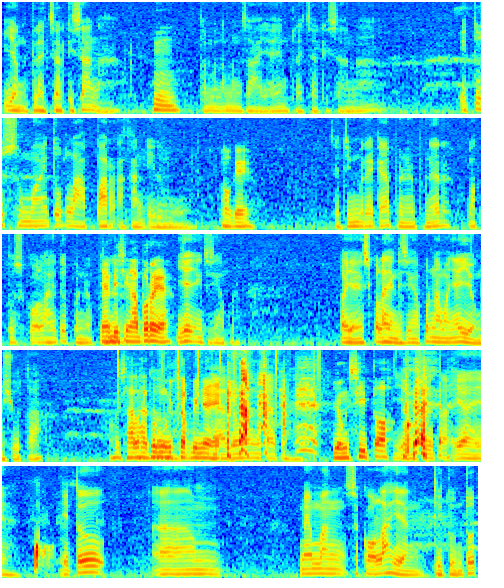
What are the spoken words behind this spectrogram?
yang belajar di sana Hmm. teman-teman saya yang belajar di sana itu semua itu lapar akan ilmu Oke. Jadi mereka benar-benar waktu sekolah itu benar-benar Yang di Singapura ya? iya yang di Singapura oh yang sekolah yang di Singapura namanya Yongshuta Oh, salah aku ngucapinnya ya. ya, aku ngucapin. Yongsito. Yongshuta ya ya itu em, memang sekolah yang dituntut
